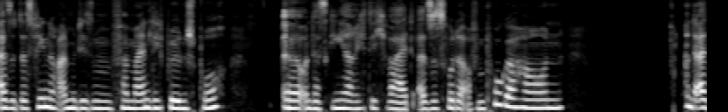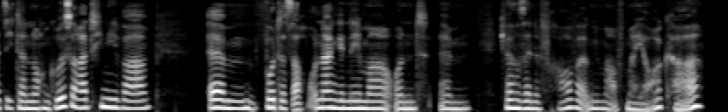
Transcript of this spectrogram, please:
Also das fing noch an mit diesem vermeintlich blöden Spruch äh, und das ging ja richtig weit. Also es wurde auf den Po gehauen und als ich dann noch ein größerer Teenie war, ähm, wurde das auch unangenehmer und ähm, ich weiß noch, seine Frau war irgendwie mal auf Mallorca.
